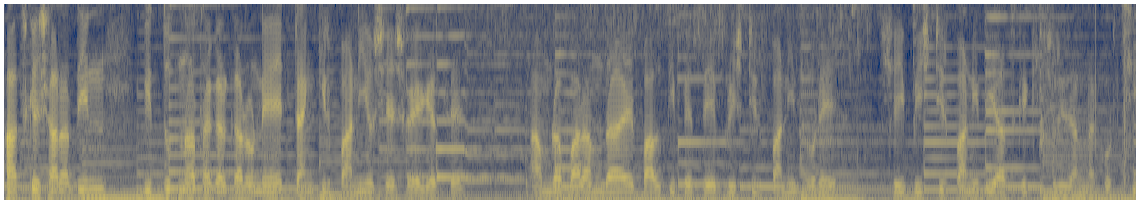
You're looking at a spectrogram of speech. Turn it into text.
আজকে সারাদিন বিদ্যুৎ না থাকার কারণে ট্যাঙ্কির পানিও শেষ হয়ে গেছে। আমরা বারান্দায় বালতি পেতে বৃষ্টির পানি ধরে সেই বৃষ্টির পানি দিয়ে আজকে খিচুড়ি রান্না করছি।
